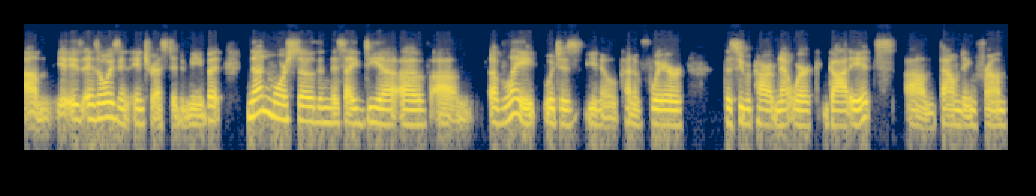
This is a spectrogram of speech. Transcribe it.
um, is, is always interested me, but none more so than this idea of um, of late, which is you know kind of where the Superpower Up Network got its um, founding from.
